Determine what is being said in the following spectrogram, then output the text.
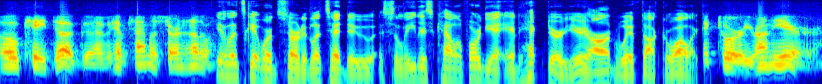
Okay, Doug, uh, we have time. Let's start another one. Yeah, let's get one started. Let's head to Salinas, California. And Hector, you're on with Dr. Wallach. Hector, you're on the air.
